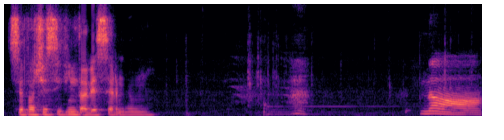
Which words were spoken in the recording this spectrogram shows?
se facessi finta di esserne uno. No.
